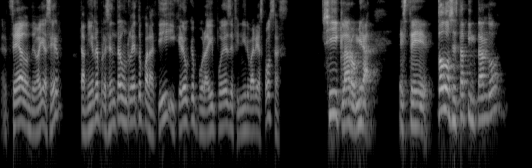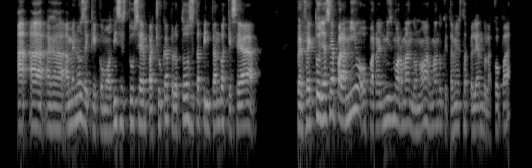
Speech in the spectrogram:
eh, sea donde vaya a ser, también representa un reto para ti y creo que por ahí puedes definir varias cosas. Sí, claro, mira, este, todo se está pintando a, a, menos de que, como dices tú, sea en Pachuca, pero todo se está pintando a que sea perfecto, ya sea para mí o para el mismo Armando, ¿no? Armando que también está peleando la copa,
